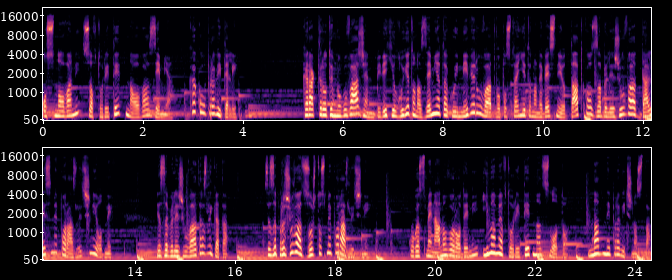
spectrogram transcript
основани со авторитет на оваа земја, како управители. Карактерот е многу важен, бидејќи луѓето на земјата кои не веруваат во постоењето на небесниот татко забележуваат дали сме поразлични од нив – ја забележуваат разликата. Се запрашуваат зошто сме поразлични. Кога сме наново родени, имаме авторитет над злото, над неправичноста.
